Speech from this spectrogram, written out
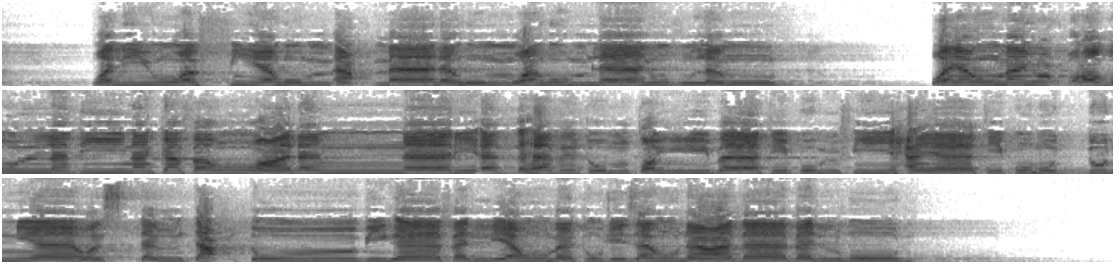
وَلِيُوَفِّيَهُمْ أَعْمَالَهُمْ وَهُمْ لَا يُظْلَمُونَ وَيَوْمَ يُعْرَضُ الَّذِينَ كَفَرُوا عَلَى النَّارِ أَذْهَبْتُمْ طَيِّبَاتِكُمْ فِي حَيَاتِكُمُ الدُّنْيَا وَاسْتَمْتَعْتُم بِهَا فَالْيَوْمَ تُجْزَوْنَ عَذَابَ الْهُونِ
